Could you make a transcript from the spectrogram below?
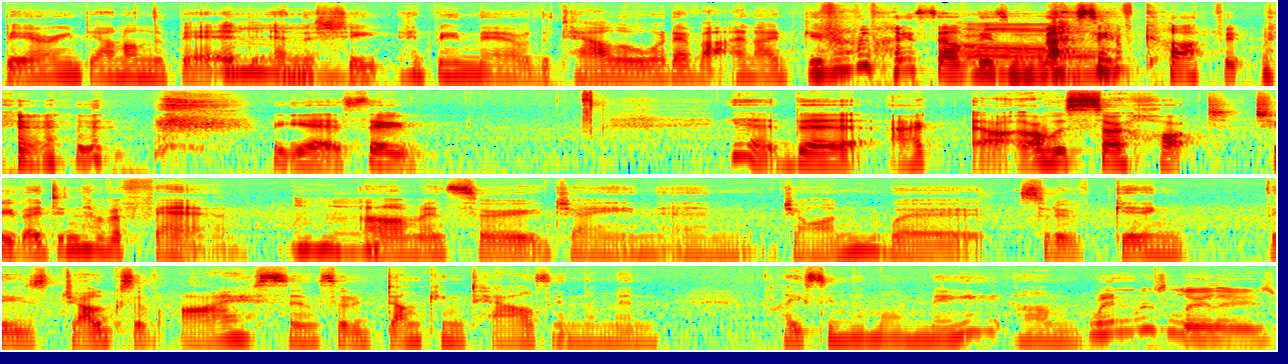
bearing down on the bed and the Mm. sheet had been there or the towel or whatever, and I'd given myself this Oh. massive carpet burn. but yeah, so. Yeah, the I, I was so hot too. They didn't have a fan, Mm-hmm. um, and so Jane and John were sort of getting these jugs of ice and sort of dunking towels in them and placing them on me. Um, when was Lulu's?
